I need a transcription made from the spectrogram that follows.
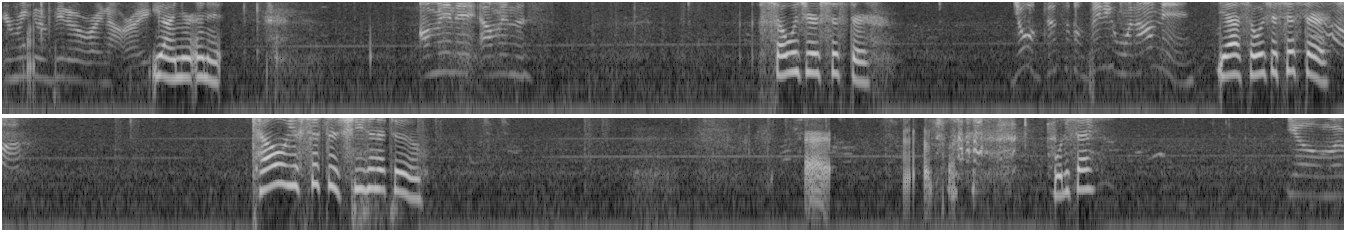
you're making a video right now, right? Yeah, and you're in it. I'm in it. I'm in this. So is your sister. Yo, this is the video when I'm in. Yeah, so is your sister. Yeah. Tell your sister she's in it too. Alright. What do you say? Yo, my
